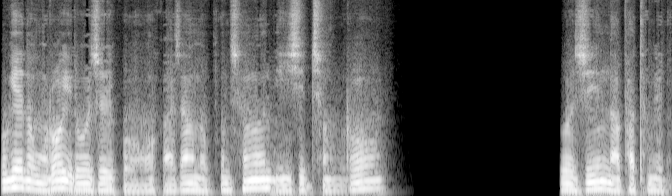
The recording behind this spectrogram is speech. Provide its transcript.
두개동으로 이루어져 있고 가장 높은 층은 20층으로 이루어진 아파트입니다.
